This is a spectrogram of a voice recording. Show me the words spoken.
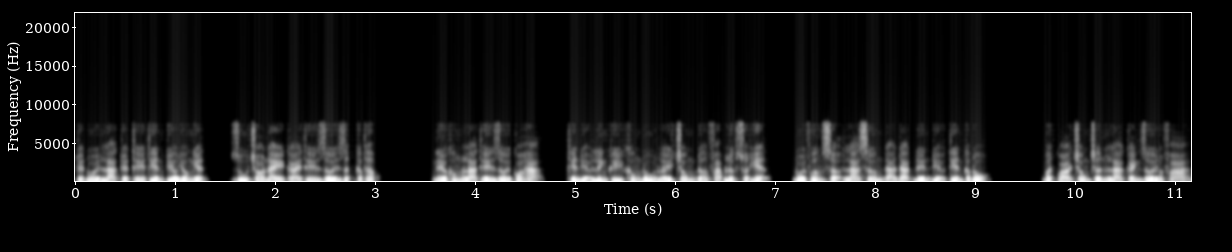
tuyệt đối là tuyệt thế thiên kiêu yêu nghiệt, dù cho này cái thế giới rất cấp thấp. Nếu không là thế giới có hạn, thiên địa linh khí không đủ lấy chống đỡ pháp lực xuất hiện, đối phương sợ là sớm đã đạt đến địa tiên cấp độ. Bất quá chống chân là cảnh giới đột phá,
